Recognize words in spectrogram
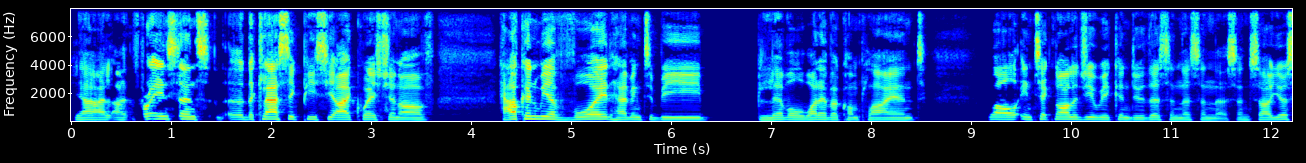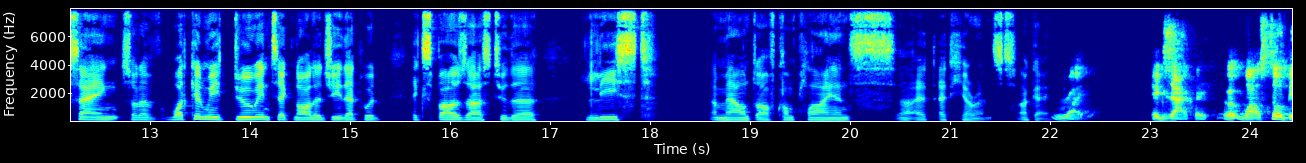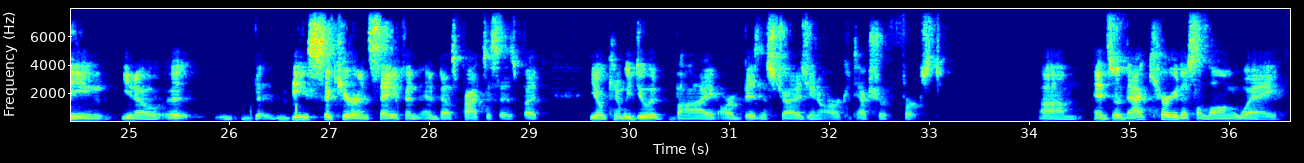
Yeah for instance uh, the classic pci question of how can we avoid having to be level whatever compliant well, in technology, we can do this and this and this. And so you're saying, sort of, what can we do in technology that would expose us to the least amount of compliance uh, ad- adherence. Okay. Right. Exactly. Uh, while still being, you know, uh, being secure and safe and, and best practices, but you know, can we do it by our business strategy and our architecture first? Um, and so that carried us a long way.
